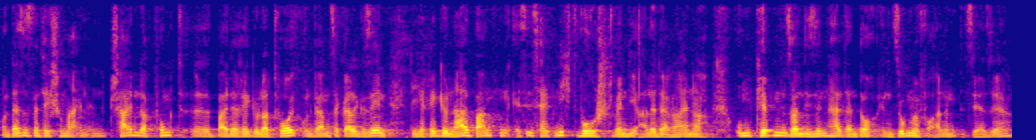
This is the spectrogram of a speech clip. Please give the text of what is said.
Und das ist natürlich schon mal ein entscheidender Punkt äh, bei der Regulatorik. Und wir haben es ja gerade gesehen, die Regionalbanken, es ist halt nicht wurscht, wenn die alle der Reihe nach umkippen, sondern die sind halt dann doch in Summe vor allem sehr, sehr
